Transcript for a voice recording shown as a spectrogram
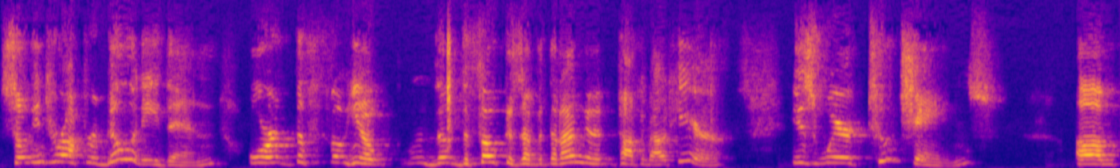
So interoperability then, or the you know the, the focus of it that I'm going to talk about here, is where two chains um,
